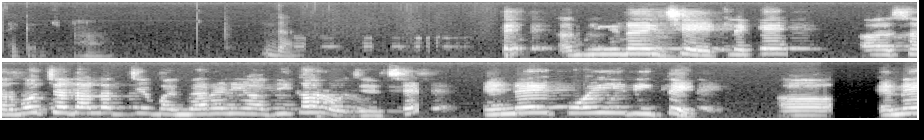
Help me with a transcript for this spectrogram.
થઈ ગયું હા. નિર્ણય છે એટલે કે સર્વોચ્ચ અદાલત જે બંધારણીય અધિકારો જે છે એને કોઈ રીતે એને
